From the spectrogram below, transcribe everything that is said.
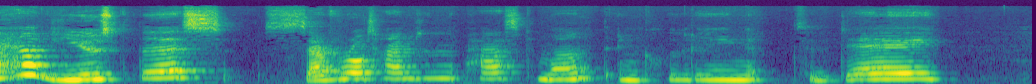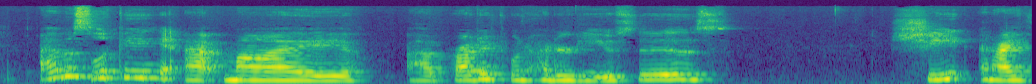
have used this several times in the past month, including today. I was looking at my uh, Project 100 uses sheet, and I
